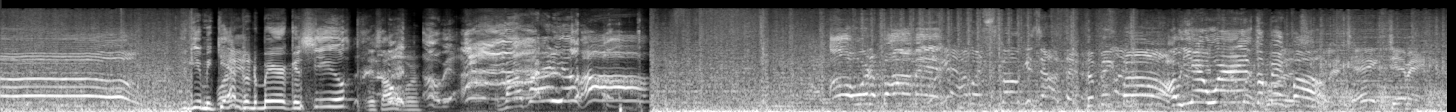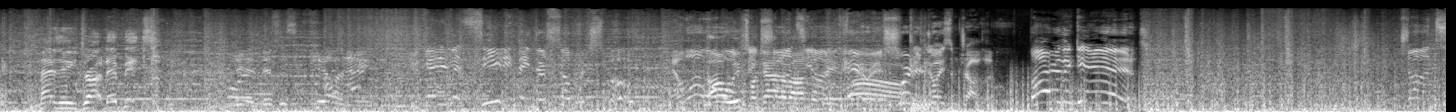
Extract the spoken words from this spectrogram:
Oh! you give me Captain America's shield. It's over. Oh, man. ah, vibranium. Oh. oh, where the bomb Look at? at how much smoke is out there! The big bomb. Oh yeah, where is the big bomb? Take Jimmy. Imagine he dropped that bitch. Dude, this is killing me. You can't even see anything, there's so much smoke. And while we're Oh, we watching forgot about Sean's the yacht big perish, bomb. we're gonna enjoy some chocolate. Fire the cannons!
